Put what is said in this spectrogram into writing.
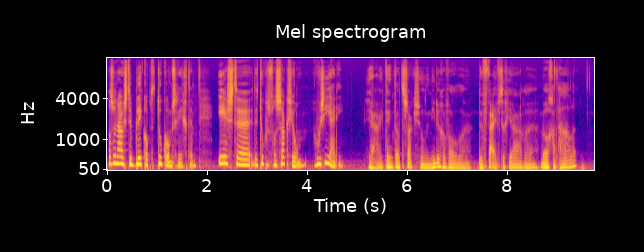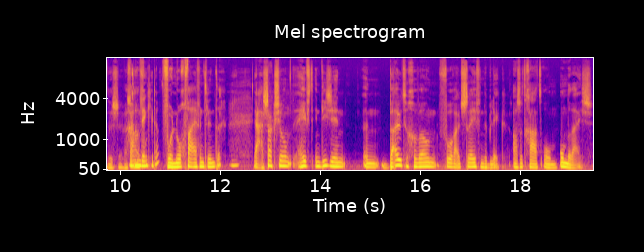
Als we nou eens de blik op de toekomst richten. Eerst uh, de toekomst van Saxion. Hoe zie jij die? Ja, ik denk dat Saxion in ieder geval uh, de 50 jaar uh, wel gaat halen. Dus we gaan Waarom denk je dat? Voor nog 25. Ja, ja Saxion heeft in die zin een buitengewoon vooruitstrevende blik als het gaat om onderwijs.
